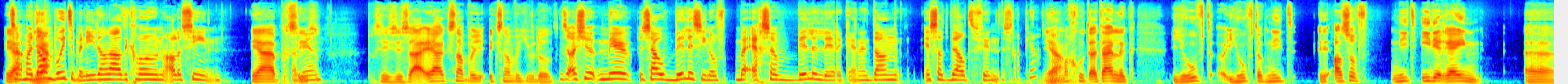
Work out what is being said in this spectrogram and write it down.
Ja, zeg maar, dan ja. boeit het me niet. Dan laat ik gewoon alles zien. ja precies. Precies. Dus ah, ja, ik snap, wat je- ik snap wat je bedoelt. Dus als je meer zou willen zien of me echt zou willen leren kennen, dan is dat wel te vinden, snap je? Ja, maar goed, uiteindelijk, je hoeft, je hoeft ook niet, alsof niet iedereen eh,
